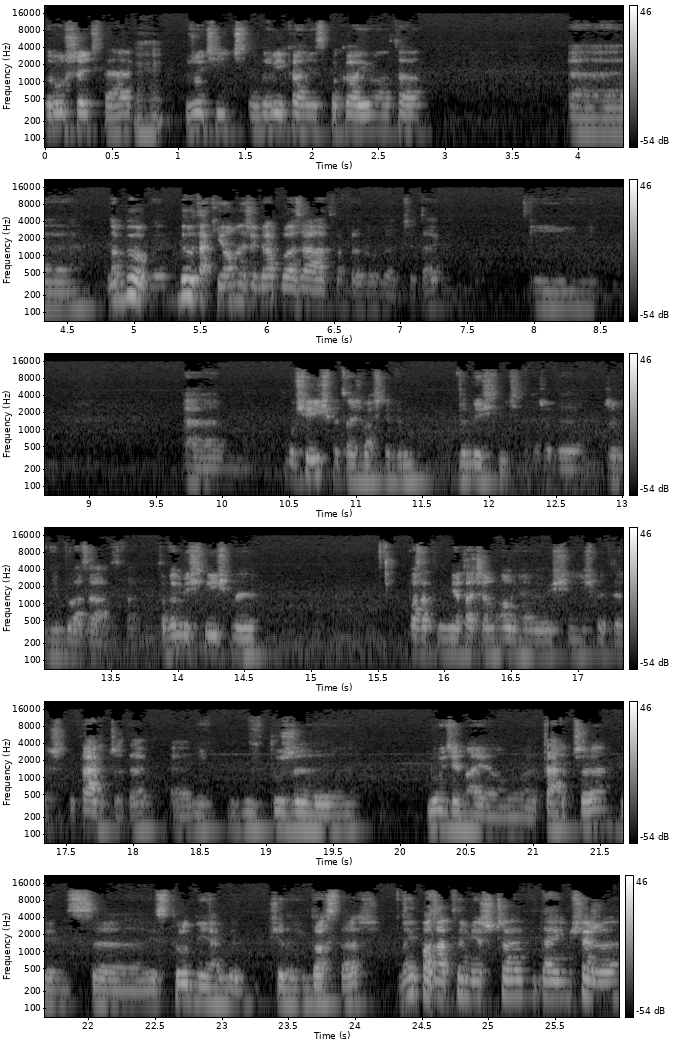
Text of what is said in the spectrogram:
ruszyć, tak, Mhm. rzucić na drugi koniec pokoju, no to no był, był taki moment, że gra była za łatwa w pewnym momencie, tak, i e, musieliśmy coś właśnie wym- wymyślić, tak, żeby, żeby nie była za łatwa. To wymyśliliśmy poza tym miotaczem ognia wymyśliliśmy też te tarcze, tak? E, nie- Niektórzy ludzie mają tarcze, więc e, jest trudniej jakby się do nich dostać. No i poza tym jeszcze wydaje mi się, że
